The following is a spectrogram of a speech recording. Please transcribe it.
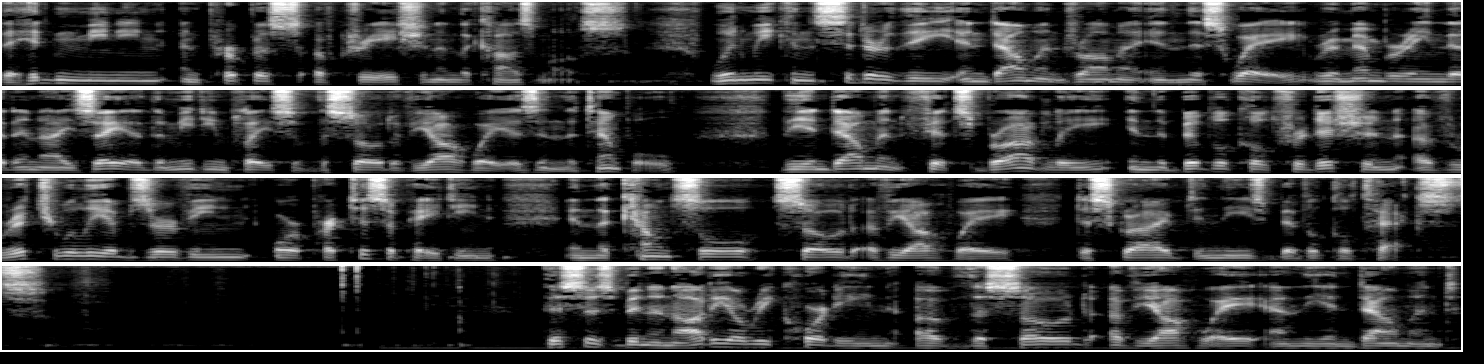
the hidden meaning and purpose of creation in the cosmos. When we consider the endowment drama in this way, remembering that in Isaiah the meeting place of the sod of Yahweh is in the temple, the endowment fits broadly in the biblical tradition of ritually observing or participating in the council sod of Yahweh described in these biblical texts. This has been an audio recording of The Sod of Yahweh and the Endowment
